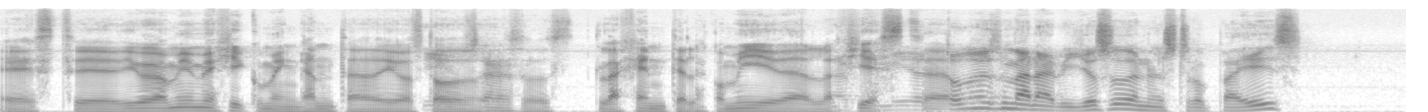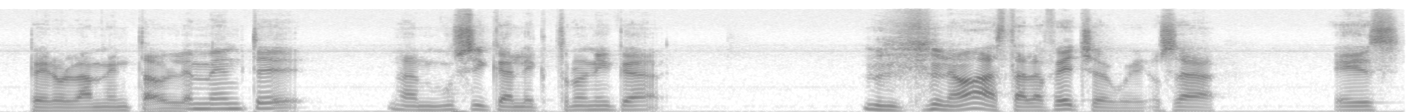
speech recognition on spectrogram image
Este, digo, a mí México me encanta, digo, todo eso, la gente, la comida, la, fiesta. todo es maravilloso de nuestro país, pero lamentablemente la música electrónica, no, hasta la fecha, güey. O sea, es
